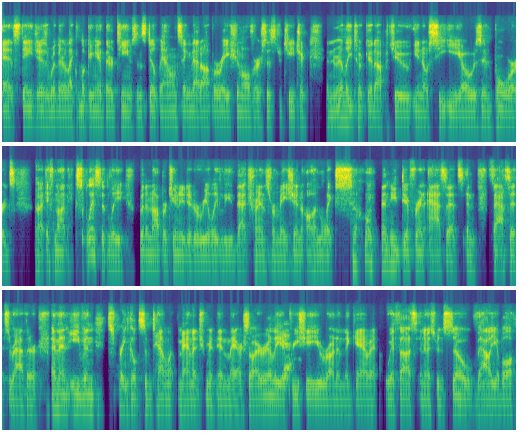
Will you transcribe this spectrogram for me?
uh, stages where they're like looking at their teams and still balancing that operational versus strategic and really took it up to you know ceos and boards uh, if not explicitly but an opportunity to really lead that transformation on like so many different assets and facets rather and then even sprinkled some talent management in there. So i really yeah. appreciate you running the gamut with us and it's been so valuable.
